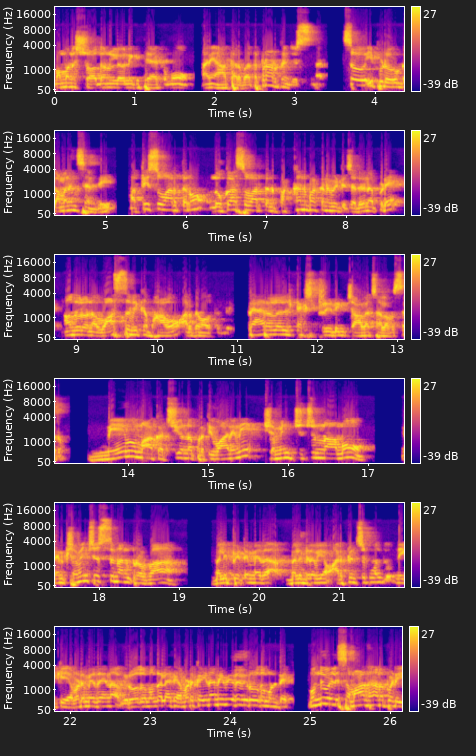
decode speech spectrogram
మమ్మల్ని శోధనలోనికి తేకము అని ఆ తర్వాత ప్రార్థన చేస్తున్నారు. సో ఇప్పుడు గమనించండి అతిసువార్తను వార్తను లుకాసు వార్తను పక్కన పక్కన పెట్టి చదివినప్పుడే అందులో ఉన్న వాస్తవిక భావం అర్థమవుతుంది. ప్యారలల్ టెక్స్ట్ రీడింగ్ చాలా చాలా అవసరం. మేము మాకు వచ్చి ఉన్న ప్రతి వాణిని క్షమించుచున్నాము. నేను క్షమించేస్తున్నాను ప్రభా. బలిపీఠం మీద బలిద్రవ్యం అర్పించక ముందు నీకు ఎవడి మీదైనా విరోధం ఉందా? లేక ఎవరికైనా నీ మీద విరోధం ఉంటే ముందు వెళ్ళి సమాధానపడి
